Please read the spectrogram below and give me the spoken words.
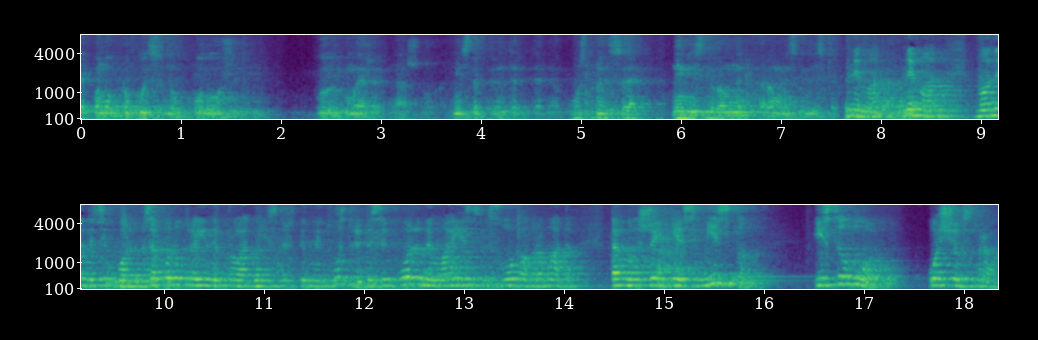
як воно прописано в положенні в межах нашого адміністративно-територіального устрою, це не Романська міська Нема, нема. Вони до сих пор закон України про адміністративний устрій до сих пор немає слова громада. Там лише є місто і село. Ось що справа.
